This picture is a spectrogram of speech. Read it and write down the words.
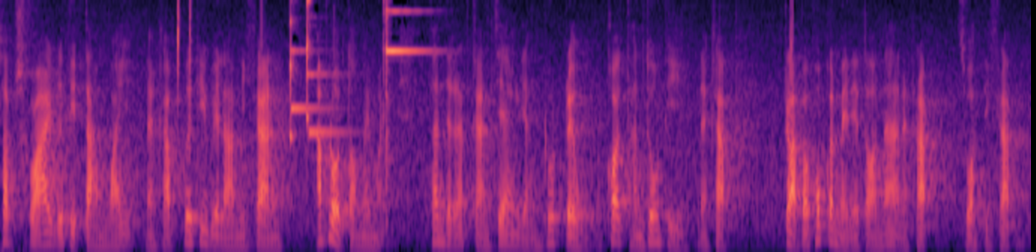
subscribe หรือติดตามไว้นะครับ เพื่อที่เวลามีการอัปโหลดตอนใหม่ๆ ท่านจะรับการแจ้งอย่างรวดเร็ว ก็ทันท่วงทีนะครับ กลับมาพบกันใหม่ในตอนหน้านะครับ สวัสดีครับ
